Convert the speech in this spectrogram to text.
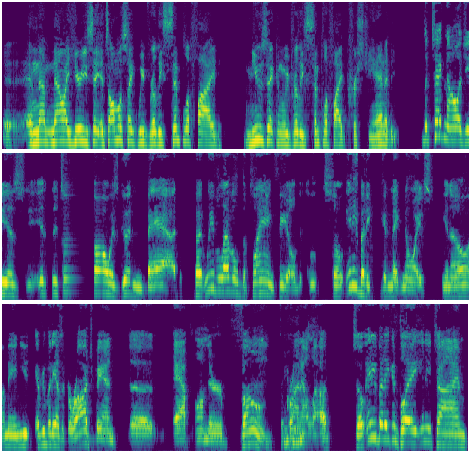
And then now I hear you say it's almost like we've really simplified music and we've really simplified Christianity. The technology is, it, it's always good and bad but we've leveled the playing field so anybody can make noise. You know, I mean, you, everybody has a GarageBand uh, app on their phone for crying mm-hmm. out loud. So anybody can play anytime.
